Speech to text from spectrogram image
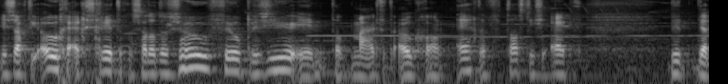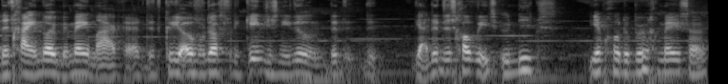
Je zag die ogen echt schitteren. Ze hadden er zoveel plezier in. Dat maakt het ook gewoon echt een fantastisch act. Dit, ja, dit ga je nooit meer meemaken. Dit kun je overdag voor die kindjes niet doen. Dit, ja, dit is gewoon weer iets unieks. Je hebt gewoon de burgemeester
